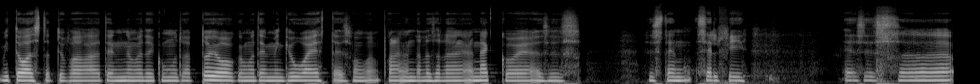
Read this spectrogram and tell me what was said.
mitu aastat juba teen niimoodi, kui mul tuleb tuju, kui ma teen mingi uue ehte, siis ma panen endale selle näkku ja siis, siis teen selfie ja siis äh,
